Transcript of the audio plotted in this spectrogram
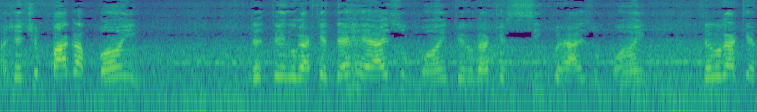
A gente paga banho. Tem lugar que é 10 reais o banho, tem lugar que é 5 reais o banho, tem lugar que é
